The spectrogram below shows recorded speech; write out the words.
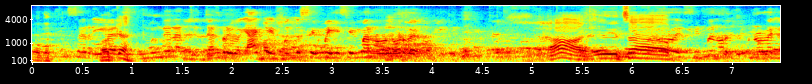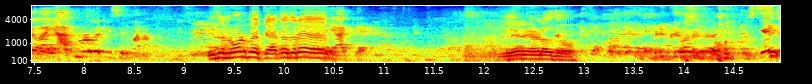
ಹೋಗುತ್ತೆ. ಸರ್ ಓಕೆ ಮುಂದಿನ ಜನರು ಇವಾಗ ಯಾಕೆ ಬಂದು ಸಿನಿಮಾ ಈ ಸಿನಿಮಾ ನೋಡ್ ನೋಡ್ಬೇಕು? ಹಾಂ ಇಟ್ಸ್ ಈ ಸಿನಿಮಾ ನೋಡ್ ಯಾಕೆ ನೋಡ್ಬೇಕು ಈ ಸಿನಿಮಾನ? ಇದು ನೋಡಬೇಕು ಯಾಕಂದರೆ ಯಾಕೆ? ಏನು ಹೇಳೋದು? ಹೇಳಿ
